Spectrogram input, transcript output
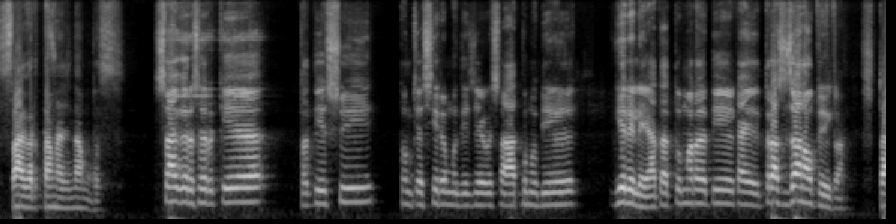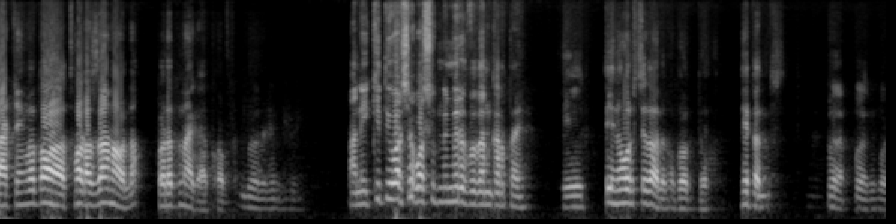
सागर तानाजी नामदास. सागर सर की आता ते सुई तुमच्या शिरामध्ये ज्यावेळेस आतमध्ये गेलेले आहे आता तुम्हाला ते काय त्रास जाणवतोय का? स्टार्टिंगला थोडा थोडा जाणवला परत नाही काय प्रॉब्लेम आणि किती वर्षापासून तुम्ही रक्तदान करताय? हे तीन वर्ष झालं करतोय घेतात बर बर बर.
